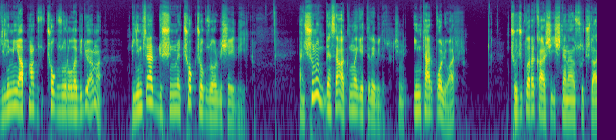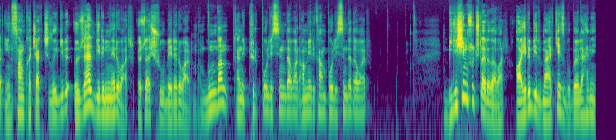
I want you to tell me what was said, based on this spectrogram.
Bilimi yapmak çok zor olabiliyor ama bilimsel düşünme çok çok zor bir şey değil. Yani şunu mesela aklına getirebilir. Şimdi Interpol var. Çocuklara karşı işlenen suçlar, insan kaçakçılığı gibi özel birimleri var. Özel şubeleri var bunların. Bundan hani Türk polisinde var, Amerikan polisinde de var. Bilişim suçları da var. Ayrı bir merkez bu. Böyle hani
